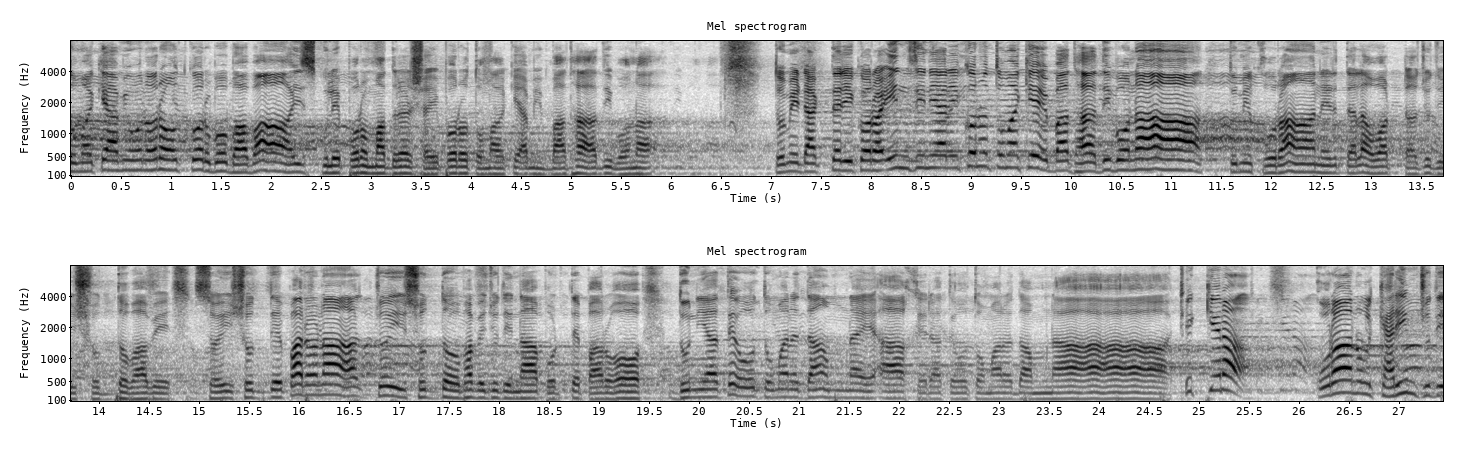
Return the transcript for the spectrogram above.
তোমাকে আমি অনুরোধ করব বাবা, স্কুলে পড়ো, মাদ্রাসায় পড়ো, তোমাকে আমি বাধা দিব না। তুমি ডাক্তারি করো, ইঞ্জিনিয়ারিং করো, তোমাকে বাধা দিব না। তুমি কোরআনের তেলাওয়াতটা যদি শুদ্ধভাবে, সই শুদ্ধে পারো না চই শুদ্ধভাবে যদি না পড়তে পারো, দুনিয়াতেও তোমার দাম নাই, আখেরাতেও তোমার দাম না ঠিক কিনা? কোরআনুল কারিম যদি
